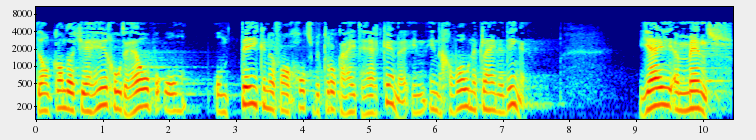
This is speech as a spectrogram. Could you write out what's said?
dan kan dat je heel goed helpen om, om tekenen van Gods betrokkenheid te herkennen in, in gewone kleine dingen. Jij, een mens,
